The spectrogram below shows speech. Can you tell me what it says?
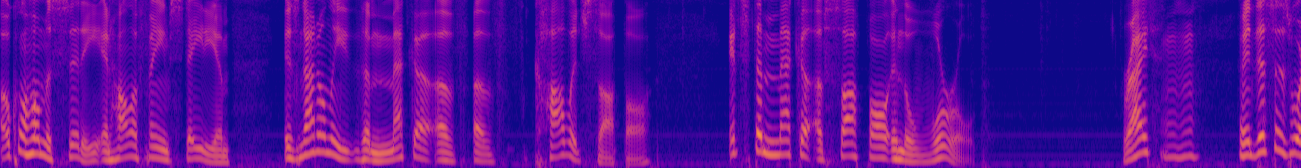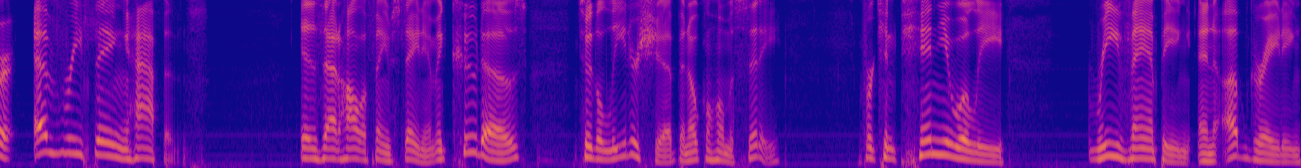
Oklahoma City and Hall of Fame Stadium is not only the mecca of of college softball, it's the mecca of softball in the world. Right? Mm-hmm. I mean, this is where everything happens. Is at Hall of Fame Stadium, and kudos to the leadership in Oklahoma City for continually revamping and upgrading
